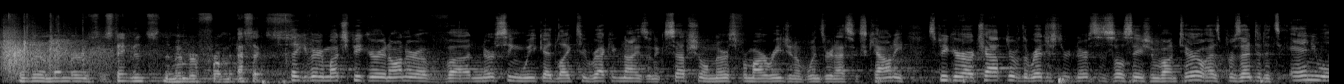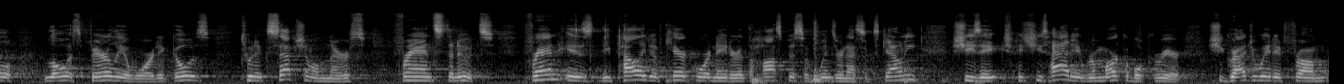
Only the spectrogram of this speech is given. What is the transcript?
Further members' statements. The member from Essex. Thank you very much, Speaker. In honour of uh, Nursing Week, I'd like to recognize an exceptional nurse from our region of Windsor and Essex County. Speaker, our chapter of the Registered Nurses Association of Ontario has presented its annual Lois Fairley Award. It goes to an exceptional nurse Fran Stanutz. Fran is the palliative care coordinator at the Hospice of Windsor and Essex County. She's, a, she's had a remarkable career. She graduated from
